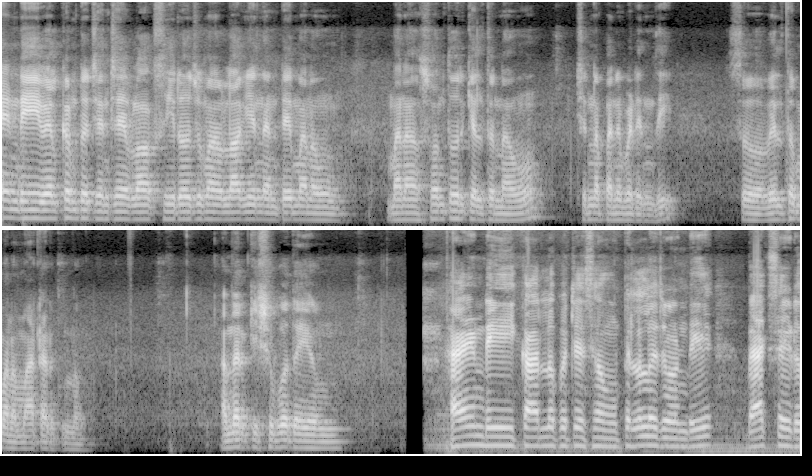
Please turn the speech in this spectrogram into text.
అండి వెల్కమ్ టు చెంచయ్య వ్లాగ్స్. ఈరోజు మన వ్లాగ్ ఏంటంటే మనం మన సొంత ఊరికి వెళ్తున్నాము. చిన్న పని పడింది. సో వెళ్తూ మనం మాట్లాడుకుందాం. అందరికీ శుభోదయం. హాయ్ అండి కార్లోకి వచ్చేసాము. పిల్లలు చూడండి బ్యాక్ సైడ్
